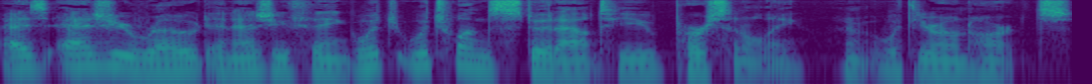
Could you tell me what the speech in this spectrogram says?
as as you wrote and as you think, which which ones stood out to you personally uh, with your own hearts?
